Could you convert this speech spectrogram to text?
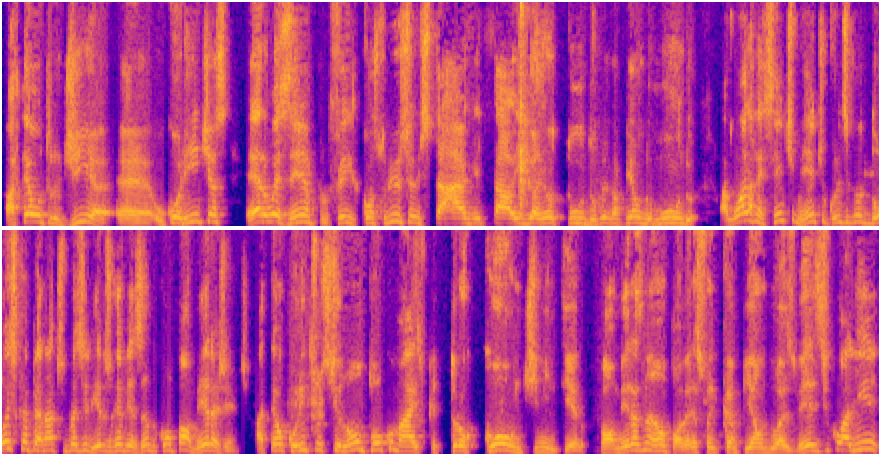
Até outro dia, é, o Corinthians era o exemplo, fez, construiu seu estádio e tal, e ganhou tudo, foi campeão do mundo. Agora, recentemente, o Corinthians ganhou dois campeonatos brasileiros revezando com o Palmeiras, gente. Até o Corinthians oscilou um pouco mais, porque trocou um time inteiro. Palmeiras não, o Palmeiras foi campeão duas vezes e ficou ali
